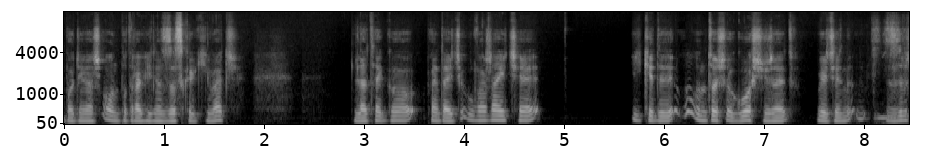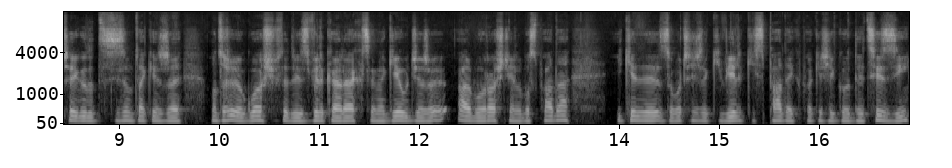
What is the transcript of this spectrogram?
ponieważ on potrafi nas zaskakiwać. Dlatego pamiętajcie, uważajcie i kiedy on coś ogłosi, że wiecie, no, zazwyczaj jego decyzje są takie, że on coś ogłosi, wtedy jest wielka reakcja na giełdzie, że albo rośnie, albo spada. I kiedy zobaczycie taki wielki spadek po jakiejś jego decyzji,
